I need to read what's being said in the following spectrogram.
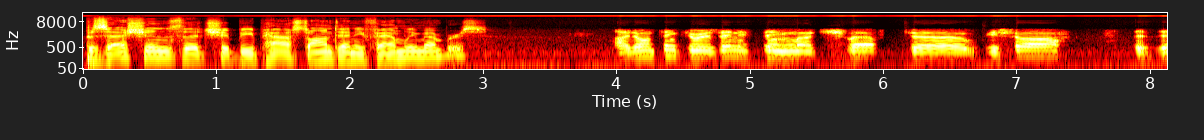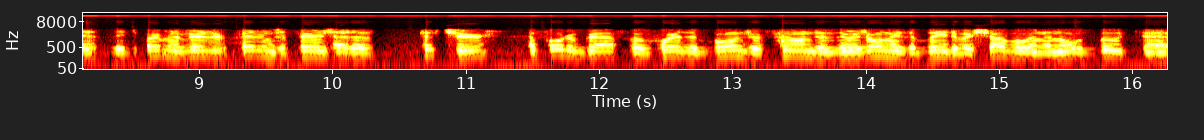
possessions that should be passed on to any family members? I don't think there was anything much left. Uh, we saw that the, the Department of Veterans Affairs had a picture, a photograph of where the bones were found, and there was only the blade of a shovel and an old boot uh,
